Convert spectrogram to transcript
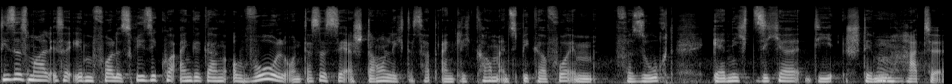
dieses Mal ist er eben volles Risiko eingegangen, obwohl, und das ist sehr erstaunlich, das hat eigentlich kaum ein Speaker vor ihm versucht, er nicht sicher die Stimmen hm. hatte.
